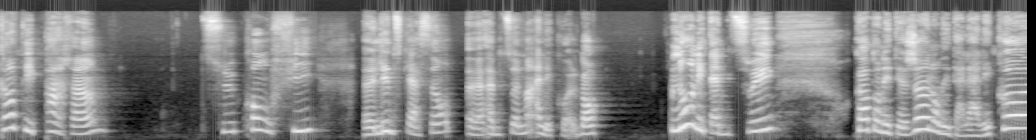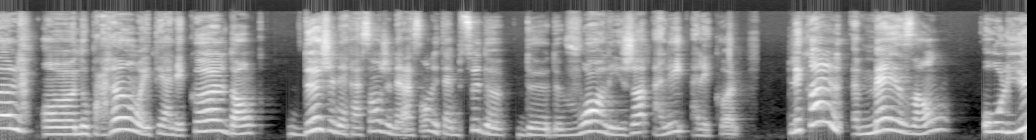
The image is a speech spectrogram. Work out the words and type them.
quand tes parents tu confies euh, l'éducation euh, habituellement à l'école. Donc, nous, on est habitués, quand on était jeune, on est allé à l'école, nos parents ont été à l'école, donc de génération en génération, on est habitué de voir les gens aller à l'école. L'école maison, au lieu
